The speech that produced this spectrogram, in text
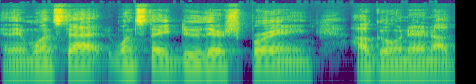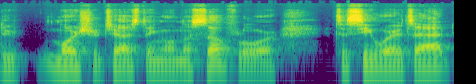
and then once that, once they do their spraying, I'll go in there and I'll do moisture testing on the subfloor to see where it's at.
